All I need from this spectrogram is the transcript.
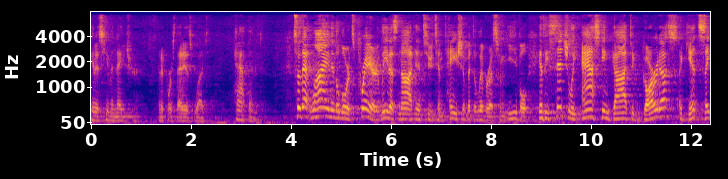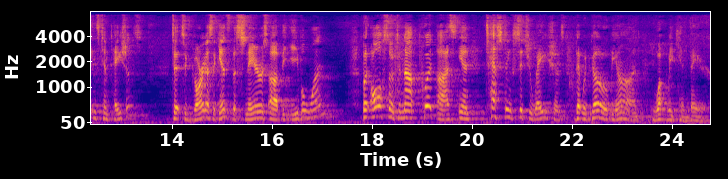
in his human nature. And of course, that is what happened. So that line in the Lord's Prayer, lead us not into temptation, but deliver us from evil, is essentially asking God to guard us against Satan's temptations to, to guard us against the snares of the evil one, but also to not put us in testing situations that would go beyond what we can bear.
